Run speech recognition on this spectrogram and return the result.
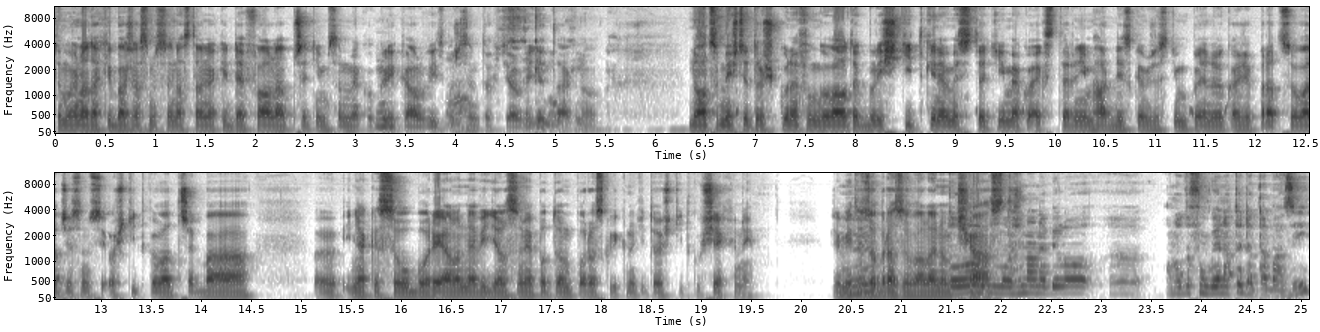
To je možná ta chyba, že já jsem si nastavil nějaký default a předtím jsem jako klikal víc, No, protože jsem to chtěl vidět tak, no. No a co mi ještě trošku nefungovalo, tak byly štítky, nevím jestli to je tím jako externím harddiskem, že s tím úplně nedokáže pracovat, že jsem si oštítkoval třeba uh, nějaké soubory, ale neviděl jsem je potom po rozkliknutí toho štítku všechny. Že mi to Mhm. zobrazovalo jenom To část. možná nebylo, uh, ono to funguje na té databázi,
